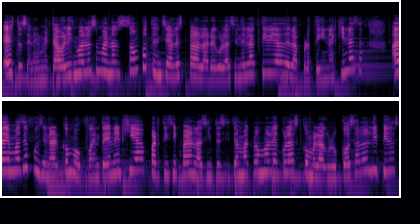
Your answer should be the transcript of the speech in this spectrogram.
Estos en el metabolismo de los humanos son potenciales para la regulación de la actividad de la proteína quinasa, además de funcionar como fuente de energía, participar en la síntesis de macromoléculas como la glucosa, los lípidos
